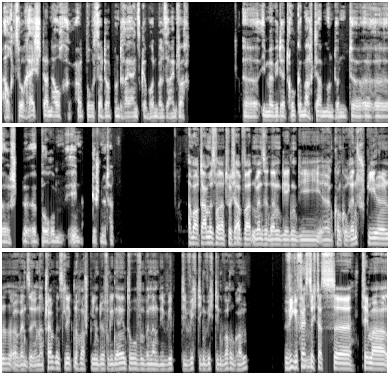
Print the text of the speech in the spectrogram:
auch zu Recht dann auch hat Borussia Dortmund 3-1 gewonnen, weil sie einfach immer wieder Druck gemacht haben und, und Bochum hingeschnürt hatten. Aber auch da müssen wir natürlich abwarten, wenn sie dann gegen die äh, Konkurrenz spielen, äh, wenn sie in der Champions League nochmal spielen dürfen gegen Eindhoven, wenn dann die, die wichtigen, wichtigen Wochen kommen. Wie gefestigt mhm. das äh, Thema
